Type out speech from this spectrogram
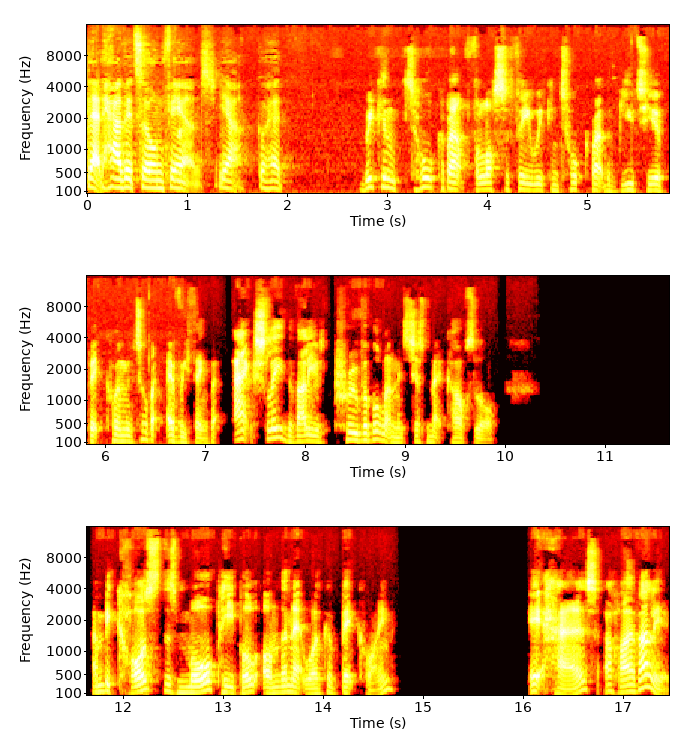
that have its own fans? Yeah, go ahead. We can talk about philosophy, we can talk about the beauty of Bitcoin, we can talk about everything, but actually the value is provable and it's just Metcalfe's law. And because there's more people on the network of Bitcoin, it has a higher value.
